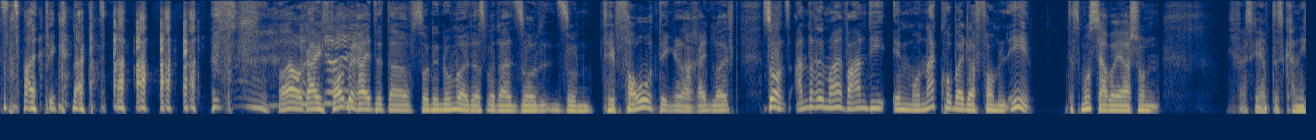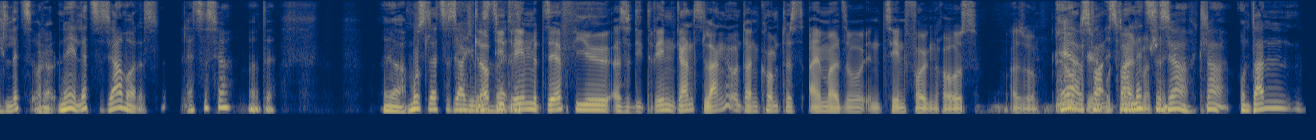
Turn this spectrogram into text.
total beknackt. War auch gar nicht vorbereitet da auf so eine Nummer, dass man dann so, in so ein TV-Ding da reinläuft. So, und das andere Mal waren die in Monaco bei der Formel E. Das muss ja aber ja schon, ich weiß gar nicht, ob das kann nicht letztes, oder, nee, letztes Jahr war das. Letztes Jahr? Warte. Ja, muss letztes Jahr Ich gewesen glaube, die sein. drehen mit sehr viel, also die drehen ganz lange und dann kommt es einmal so in zehn Folgen raus. Also Ja, das Okay, war, muss es war sein letztes Jahr, klar. Und dann,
